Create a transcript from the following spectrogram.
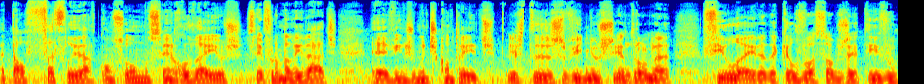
a tal facilidade de consumo, sem rodeios, sem formalidades, eh, vinhos muito descontraídos. Estes vinhos entram na fileira daquele vosso objetivo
